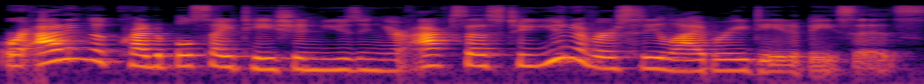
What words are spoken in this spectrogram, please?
or adding a credible citation using your access to university library databases.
